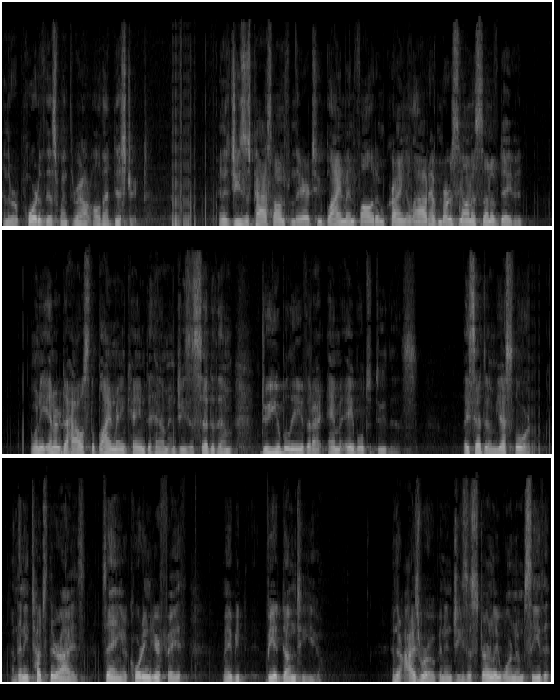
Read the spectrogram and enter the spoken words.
And the report of this went throughout all that district. And as Jesus passed on from there, two blind men followed him, crying aloud, Have mercy on us, son of David. And when he entered the house, the blind men came to him, and Jesus said to them, Do you believe that I am able to do this? They said to him, Yes, Lord. And then he touched their eyes saying, According to your faith, may be, be it done to you. And their eyes were open, and Jesus sternly warned them, See that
